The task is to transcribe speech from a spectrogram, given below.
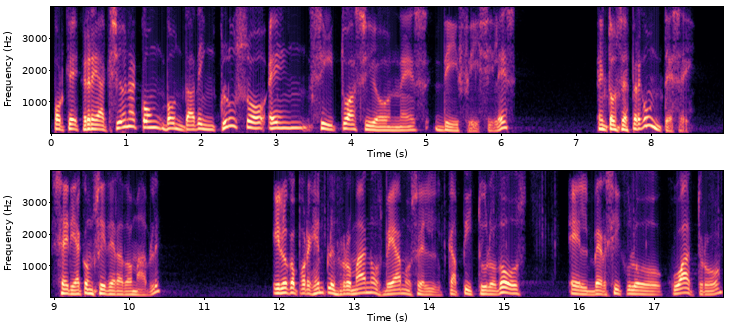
porque reacciona con bondad incluso en situaciones difíciles. Entonces pregúntese, ¿sería considerado amable? Y luego, por ejemplo, en Romanos veamos el capítulo 2, el versículo 4,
